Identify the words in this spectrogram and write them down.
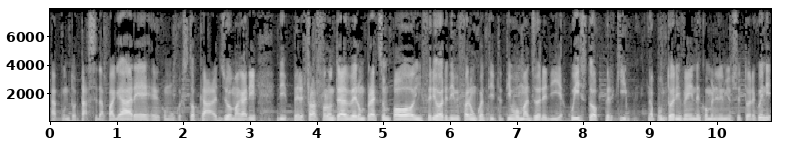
appunto tasse da pagare, comunque stoccaggio, magari di, per far fronte ad avere un prezzo un po' inferiore devi fare un quantitativo maggiore di acquisto per chi appunto rivende come nel mio settore, quindi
